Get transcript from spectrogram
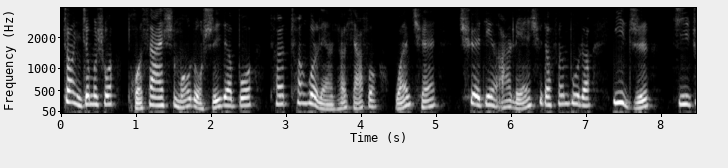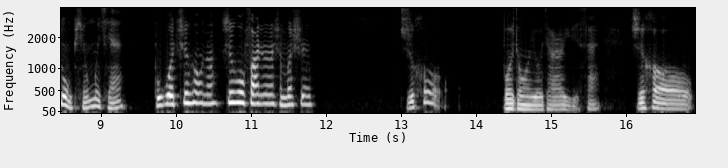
照你这么说，普赛是某种实际的波，它穿过了两条狭缝，完全确定而连续的分布着，一直击中屏幕前。不过之后呢？之后发生了什么事？之后，波动有点语塞。之后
